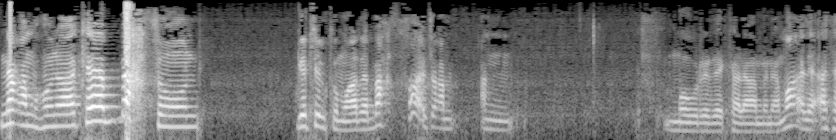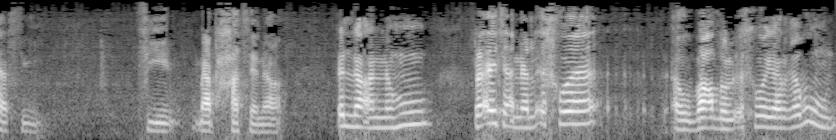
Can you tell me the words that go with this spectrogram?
نعم هناك بحث. قلت لكم هذا بحث خارج عن, عن مورد كلامنا ما له أثر في في مبحثنا. إلا أنه رأيت أن الإخوة أو بعض الإخوة يرغبون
